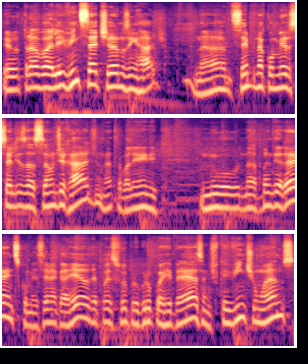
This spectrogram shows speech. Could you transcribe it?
eu trabalhei 27 anos em rádio, né, sempre na comercialização de rádio, né? Trabalhei no, na Bandeirantes, comecei minha carreira, depois fui para o Grupo RBS, onde fiquei 21 anos.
